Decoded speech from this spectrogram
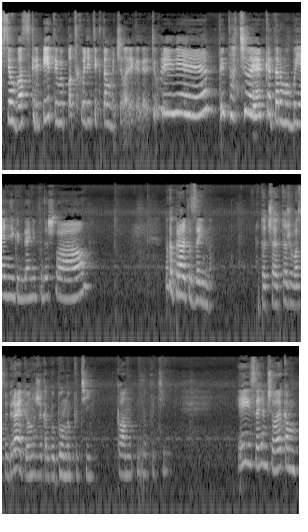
все в вас скрипит, и вы подходите к тому человеку и говорите, привет, ты тот человек, к которому бы я никогда не подошла. Ну, как правило, это взаимно. Тот человек тоже вас выбирает, и он уже как бы был на пути, к вам на пути. И с этим человеком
